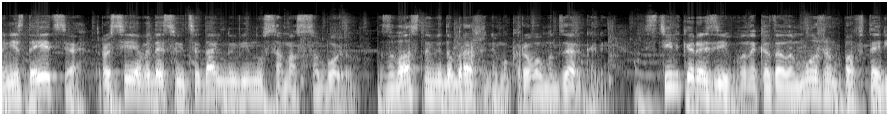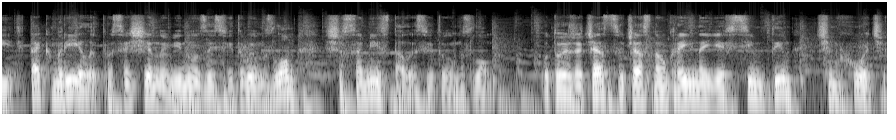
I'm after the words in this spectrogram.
Мені здається, Росія веде суїцидальну війну сама з собою, з власним відображенням у кривому дзеркалі. Стільки разів вони казали, можем повторіть, так мріяли про священну війну зі світовим злом, що самі стали світовим злом. У той же час сучасна Україна є всім тим, чим хоче,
